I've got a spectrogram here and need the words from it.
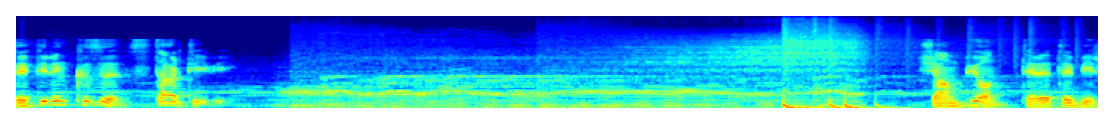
Sefir'in Kızı Star TV Şampiyon TRT1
